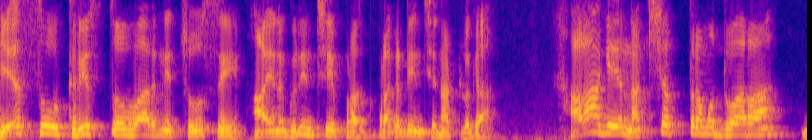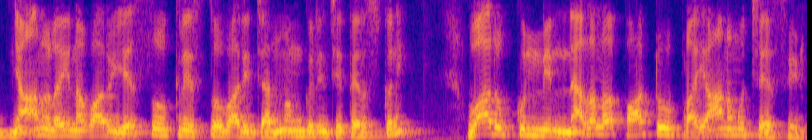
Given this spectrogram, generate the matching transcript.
యేసు క్రీస్తు వారిని చూసి ఆయన గురించి ప్ర ప్రకటించినట్లుగా. అలాగే నక్షత్రము ద్వారా జ్ఞానులైన వారు యేసు క్రీస్తు వారి జన్మం గురించి తెలుసుకుని వారు కొన్ని నెలల పాటు ప్రయాణము చేసి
